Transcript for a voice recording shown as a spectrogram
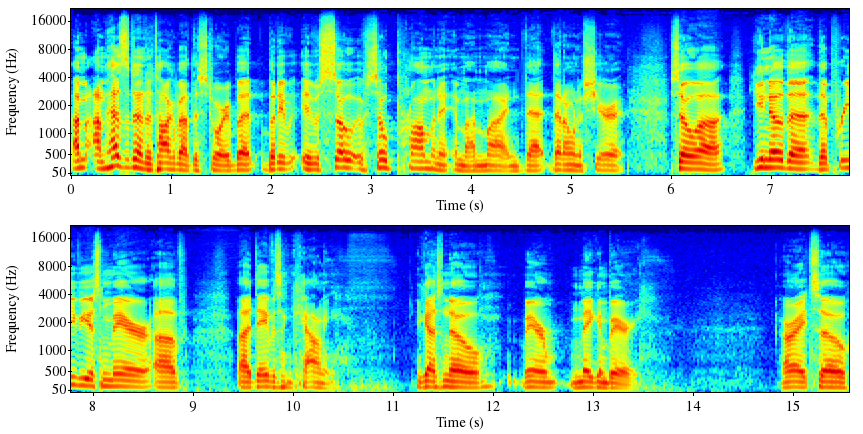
I'm, I'm hesitant to talk about this story, but but it, it was so it was so prominent in my mind that that I want to share it. So uh, you know the the previous mayor of uh, Davidson County. You guys know Mayor Megan Barry. All right, so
